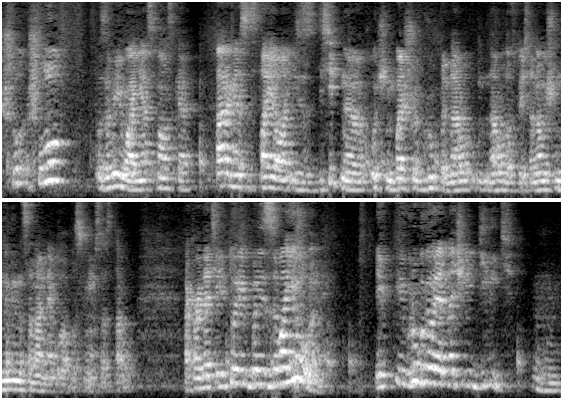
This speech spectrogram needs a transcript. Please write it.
шло, шло завоевание османское, армия состояла из действительно очень большой группы народ- народов, то есть она очень многонациональная была по своему составу. А когда территории были завоеваны, их, их, грубо говоря, начали делить. Мгм.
